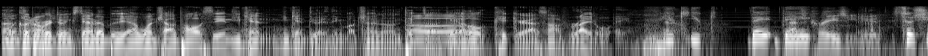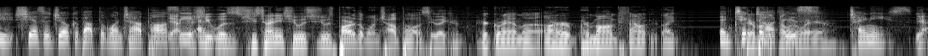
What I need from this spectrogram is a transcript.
a, a One clip of her doing stand up. Yeah, one child policy, and you can't you can't do anything about China on TikTok. Yeah, Oh. they'll kick your ass off right away. You, you, they, they. That's crazy, dude. So she, she has a joke about the one child policy. Yeah, 'cause she was she's Chinese. She was she was part of the one child policy. Like her, her grandma or her, her mom found like and they're about to TikTok throw it is away, yeah. Chinese. Yeah.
